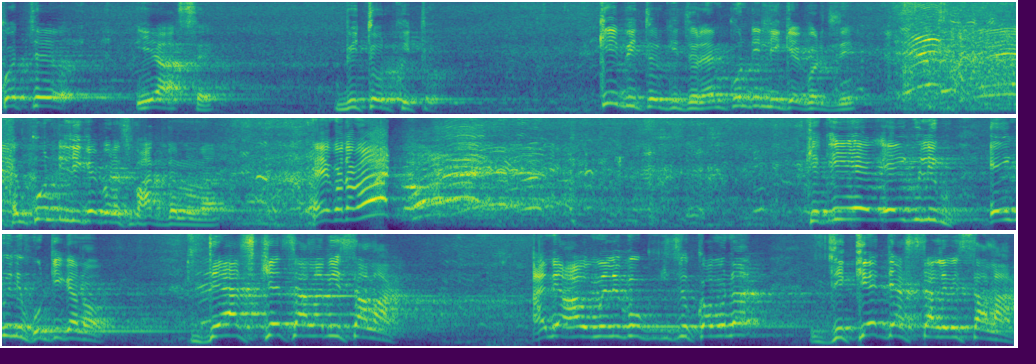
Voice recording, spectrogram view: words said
করছে ইয়ে আছে, বিতর্কিত। কি বিতর্কিত? আমি কোনটি লিখে করছি? আমি কোনটি লিখে করেছি ভাত দেন না। এই কথা এইগুলি এইগুলি ফুটি কেন? দেশকে চালাবি চালাক? আমি আওয়ামী লীগও কিছু কব না, যে কে দেশ চালাবি চালাক?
